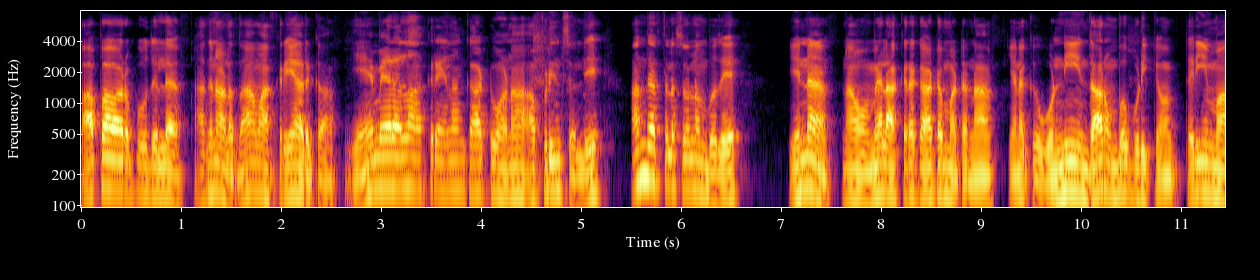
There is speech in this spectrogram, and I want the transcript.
பாப்பா வரப்போகுது இல்லை அதனால தான் அவன் அக்கறையாக இருக்கான் என் மேலெல்லாம் அக்கறையெல்லாம் காட்டுவானா? அப்படின்னு சொல்லி அந்த இடத்துல சொல்லும்போது என்ன நான் உன் மேலே அக்கறை காட்ட மாட்டேனா? எனக்கு ஒன்றையும் தான் ரொம்ப பிடிக்கும். தெரியுமா?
